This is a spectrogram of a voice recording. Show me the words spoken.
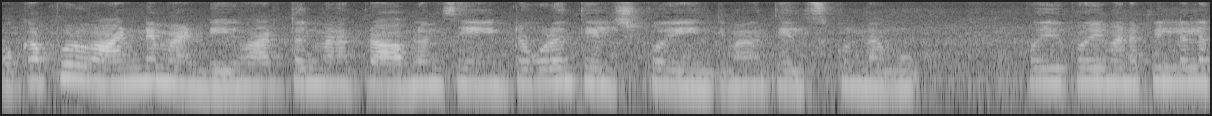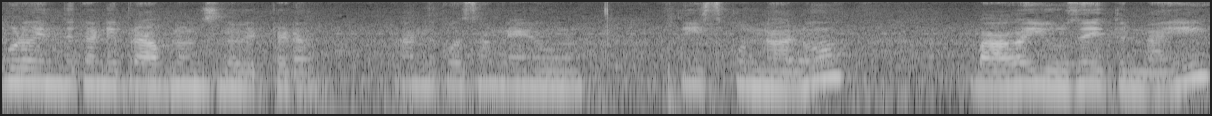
ఒకప్పుడు వాడినామండి. వాటితో మన ప్రాబ్లమ్స్ ఏంటో కూడా తెలిసిపోయింది. మనం తెలుసుకున్నాము. పోయి పోయి మన పిల్లలకు కూడా ఎందుకండి ప్రాబ్లమ్స్లో పెట్టడం? అందుకోసం నేను తీసుకున్నాను. బాగా యూజ్ అవుతున్నాయి.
